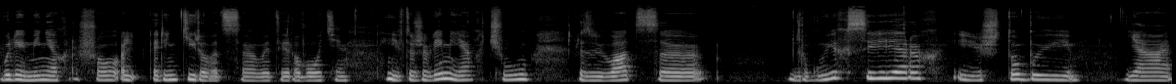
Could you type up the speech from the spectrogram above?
более-менее хорошо ориентироваться в этой работе. И в то же время я хочу развиваться в других сферах, и чтобы я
